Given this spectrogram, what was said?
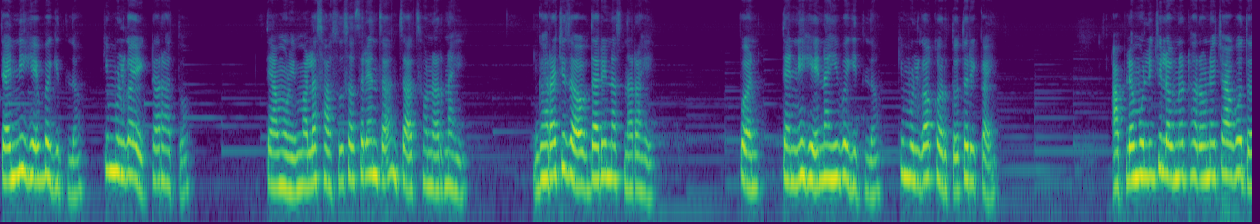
त्यांनी हे बघितलं की मुलगा एकटा राहतो. त्यामुळे मला सासू सासऱ्यांचा जाच होणार नाही. घराची जबाबदारी नसणार आहे. पण त्यांनी हे नाही बघितलं की मुलगा करतो तरी काय. आपल्या मुलींची लग्न ठरवण्याच्या अगोदर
